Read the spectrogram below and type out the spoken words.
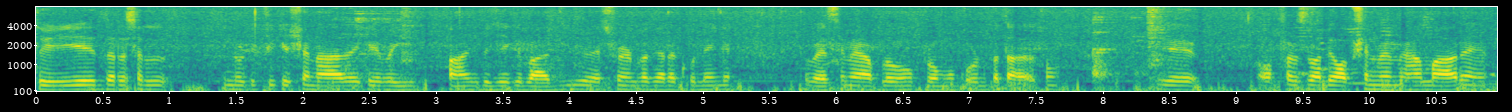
تو یہ دراصل نوٹیفیکیشن آ رہا ہے کہ بھائی پانچ بجے کے بعد ہی ریسٹورنٹ وغیرہ کھلیں گے۔ تو ویسے میں آپ لوگوں کو پرومو کوڈ بتا دیتا ہوں۔ یہ آفرز والے آپشن میں ہم آ رہے ہیں۔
